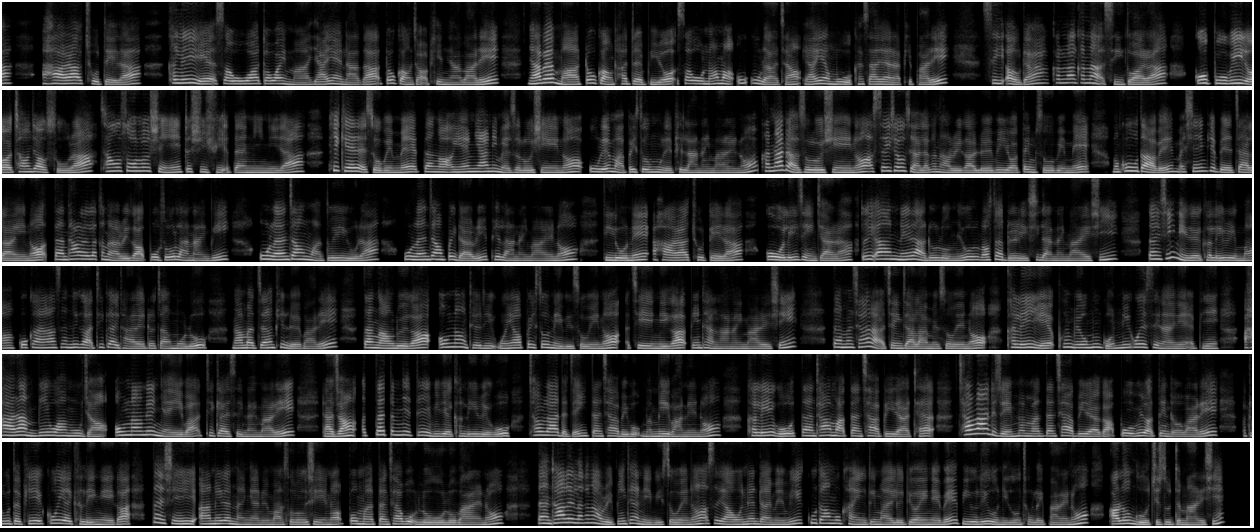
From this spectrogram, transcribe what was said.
အာဟာရချို့တဲ့တာကလေးရဲ့စဝဝတဝိုက်မှာရားရံတာကတုတ်ကောင်ကြောင့်အဖြစ်များပါတယ်။ညဘက်မှာတုတ်ကောင်ထပ်တက်ပြီးတော့စဝနားမှာဥဥတာကြောင့်ရားရံမှုကိုခန်းစားရတာဖြစ်ပါတယ်။စီးအောက်တာခဏခဏစီးသွားတာ ကိုပူပြီးတော့ချောင်းကြောက်ဆိုတာချောင်းဆိုးလို့ရှိရင်တရှိရှိအတန်မြည်နေတာဖြစ်ခဲ့တယ်ဆိုပေမဲ့တန်ကောင်အရင်များနေမယ်ဆိုလို့ရှိရင်တော့ဥထဲမှာပိတ်ဆို့မှုတွေဖြစ်လာနိုင်ပါတယ်နော်ခဏတာဆိုလို့ရှိရင်တော့စိတ်ချုပ်စရာလက္ခဏာတွေကလွဲပြီးတော့တိတ်မဆိုးပေမဲ့မကူတာပဲမရှင်းဖြစ်ပဲကြာလာရင်တော့တန်ထားတဲ့လက္ခဏာတွေကပိုဆိုးလာနိုင်ပြီးဥလန်းချောင်းမှာသွေးယူတာ ဥလန်းချောင်းပိတ်တာတွေဖြစ်လာနိုင်ပါတယ်နော်ဒီလိုနဲ့အာဟာရချို့တဲ့တာကိုယ်လေးချိန်ကြတာသွေးအားနည်းတာတို့လိုမျိုးရောဆက်တွေးတွေရှိလာနိုင်ပါတယ်ရှင်တန်ရှိနေတဲ့ကလေးတွေမှာကိုယ်ခံအားစနစ်ကထိခိုက်ထားတဲ့အတွက်ကြောင့်မို့လို့နာမကျန်းဖြစ်လွယ်ပါတယ်တန်ကောင်တွေကအုံနောက်ထဲထိဝင်ရောက်ပိတ်ဆို့နေပြီဆိုရင်တော့အခြေအနေကပြင်းထန်လာနိုင်ပါတယ်ရှင် တန်မချတာအချိန်ကြာလာမယ်ဆိုရင်တော့ကလေးရဲ့ဖွံ့ဖြိုးမှုကိုနှေးကွေးစေနိုင်တဲ့အပြင်အာဟာရမပြေဝမှုကြောင့်အုံနောက်နဲ့ညံရည်ပါထိခိုက်စေနိုင်ပါတယ်။ဒါကြောင့်အသက်တစ်နှစ်ပြည့်ပြီးတဲ့ကလေးတွေကို6လတစ်ကြိမ်တန်ချပေးဖို့မမေ့ပါနဲ့နော်။ကလေးကိုတန်ထားမှတန်ချပေးတာထက်6လတစ်ကြိမ်မှန်မှန်တန်ချပေးတာကပိုပြီးတော့တင့်တော်ပါတယ်။အထူးသဖြင့်ကိုယ့်ရဲ့ကလေးငယ်ကတန့်ရှင်းရေးအားနည်းတဲ့နိုင်ငံတွေမှာဆိုလို့ရှိရင်တော့ပုံမှန်တန်ချဖို့လိုလိုပါတယ်နော်။ တန်ထားတဲ့လက္ခဏာတွေပြင်းထန်နေပြီဆိုရင်တော့ဆရာဝန်နဲ့တိုင်ပင်ပြီးကုသမှုခံယူသင့်ပါတယ်လို့ပြောရင်းနဲ့ပဲဗီဒီယိုလေးကိုညီကုန်းချုပ်လိုက်ပါတယ်နော်အားလုံးကိုကျေးဇူးတင်ပါတယ်ရှင်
